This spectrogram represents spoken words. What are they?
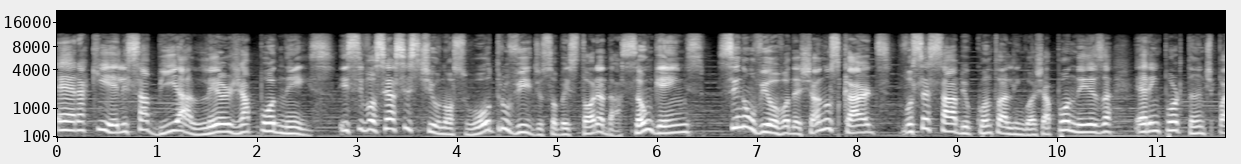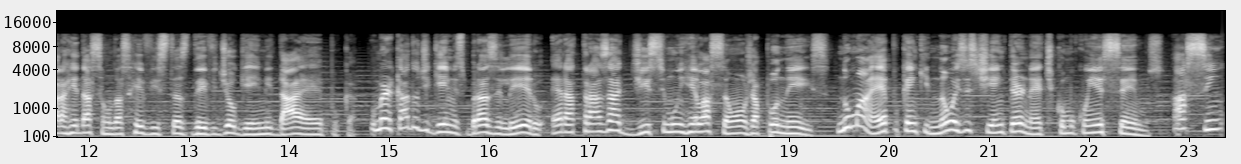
era que ele sabia ler japonês. E se você assistiu nosso outro vídeo sobre a história da Ação Games, se não viu, eu vou deixar nos cards. Você sabe o quanto a língua japonesa era importante para a redação das revistas de videogame da época. O mercado de games brasileiro era atrasadíssimo em relação ao japonês, numa época em que não existia internet como conhecemos. Assim,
